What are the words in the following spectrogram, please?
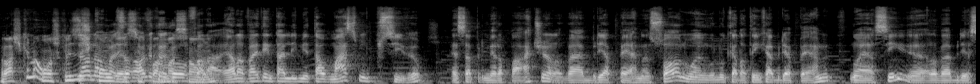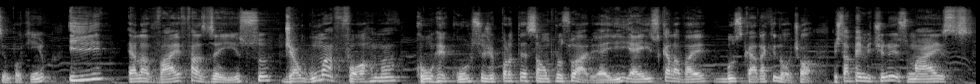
Eu acho que não, acho que eles não, não, mas essa olha o que eu vou falar. Né? Ela vai tentar limitar o máximo possível essa primeira parte. Ela vai abrir a perna só no ângulo que ela tem que abrir a perna. Não é assim? Ela vai abrir assim um pouquinho. E ela vai fazer isso de alguma forma com recursos de proteção para o usuário. E é isso que ela vai buscar na Keynote. Ó, a gente está permitindo isso, mas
